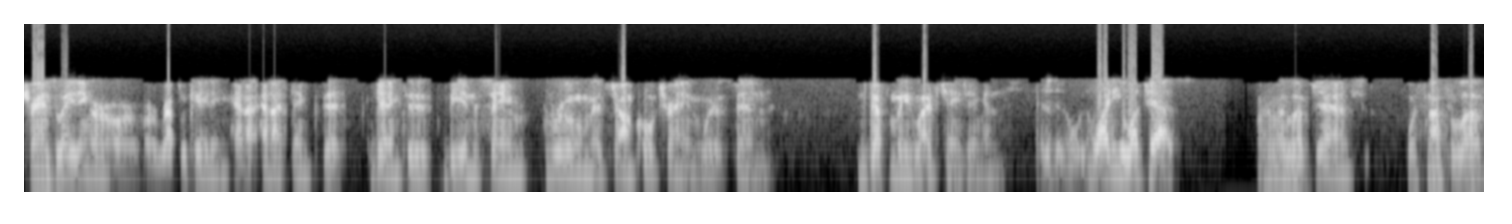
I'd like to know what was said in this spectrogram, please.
translating or, or, or replicating. And I, and I think that getting to be in the same room as John Coltrane would have been definitely life changing. And why do you love jazz? Why do I love jazz? What's not to love?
